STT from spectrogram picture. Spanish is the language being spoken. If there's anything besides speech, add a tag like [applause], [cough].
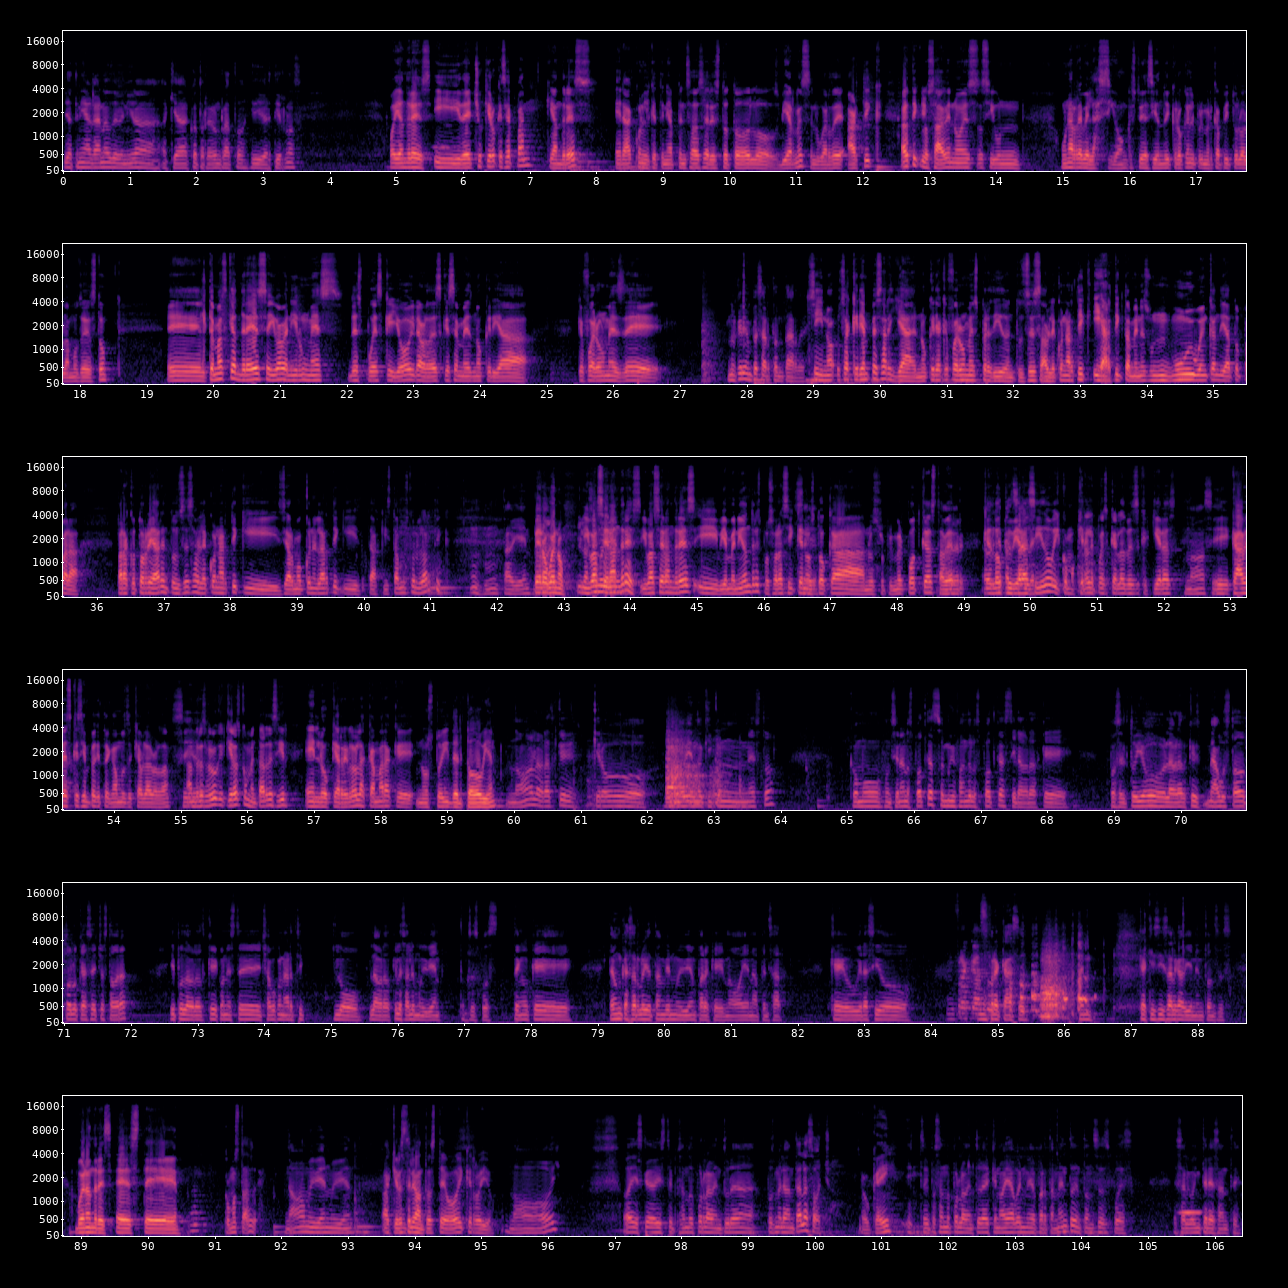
ya tenía ganas de venir a- aquí a cotorrear un rato y divertirnos. Oye Andrés, y de hecho quiero que sepan que Andrés era con el que tenía pensado hacer esto todos los viernes en lugar de Arctic. Arctic lo sabe, no es así un, una revelación que estoy haciendo y creo que en el primer capítulo hablamos de esto. Eh, el tema es que Andrés se iba a venir un mes después que yo y la verdad es que ese mes no quería que fuera un mes de... No quería empezar tan tarde. Sí, no, o sea, quería empezar ya, no quería que fuera un mes perdido, entonces hablé con Arctic y Arctic también es un muy buen candidato para, para cotorrear, entonces hablé con Arctic y se armó con el Arctic y aquí estamos con el Arctic. Ujú, está bien. Pero No, bueno, iba a ser bien. Andrés, iba a ser Andrés y bienvenido Andrés, pues ahora sí que Sí. nos toca nuestro primer podcast, a, A ver, ver, a qué es lo que hubiera sale. sido y como quiera le puedes caer las veces que quieras. No, sí. Eh, cada vez que siempre que tengamos de qué hablar, ¿verdad? Sí. Andrés, algo que quieras comentar, decir en lo que arreglo la cámara que no estoy del todo bien. No, la verdad es que quiero viendo aquí con esto, cómo funcionan los podcasts. Soy muy fan de los podcasts y la verdad que, pues el tuyo, la verdad que me ha gustado todo lo que has hecho hasta ahora. Y pues la verdad que con este chavo con Arctic, lo, la verdad que le sale muy bien. Entonces pues tengo que, tengo que hacerlo yo también muy bien para que no vayan a pensar que hubiera sido Un un fracaso. [laughs] fracaso. En- que aquí sí salga bien entonces. Bueno, Andrés, este. ¿Cómo estás? No, muy bien, muy bien. ¿A qué horas te levantaste hoy? ¿Qué rollo? No, hoy. Hoy es que hoy estoy pasando por la aventura. Pues me levanté a las 8. Ok. Y estoy pasando por la aventura de que no hay agua en mi departamento. Entonces, pues es algo interesante.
